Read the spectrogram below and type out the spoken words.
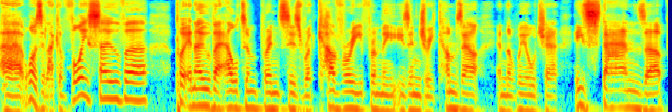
uh, what was it like a voiceover putting over Elton Prince's recovery from the, his injury. Comes out in the wheelchair. He stands up.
